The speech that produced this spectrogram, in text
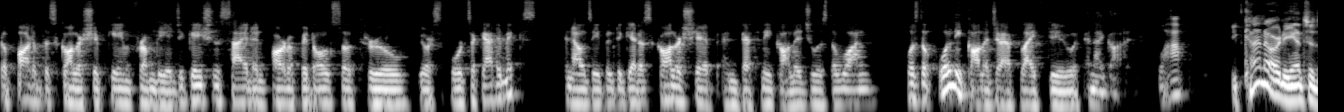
So part of the scholarship came from the education side and part of it also through your sports academics. And I was able to get a scholarship and Bethany College was the one, was the only college I applied to and I got it. Wow. You kind of already answered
